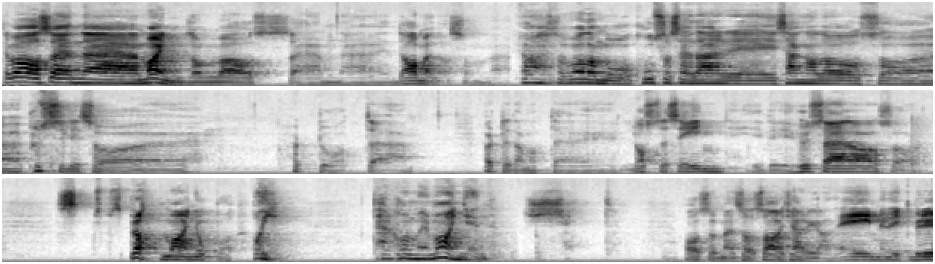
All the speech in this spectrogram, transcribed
Det var altså en eh, mann som var hos eh, en eh, dame, da, som eh, Ja, så var de og kosa seg der eh, i senga, da, og så eh, plutselig så hørte hun at Hørte de at det låste seg inn i det huset, da, og så spratt mannen opp og Oi! Der kommer mannen. Shit. Og så, men så sa kjerringa nei, men ikke bry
